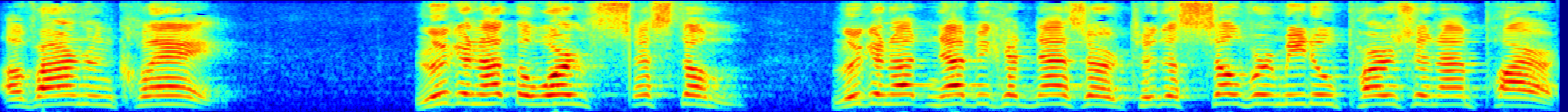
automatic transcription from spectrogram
of iron and clay. Looking at the world system, looking at Nebuchadnezzar to the silver Medo Persian Empire,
